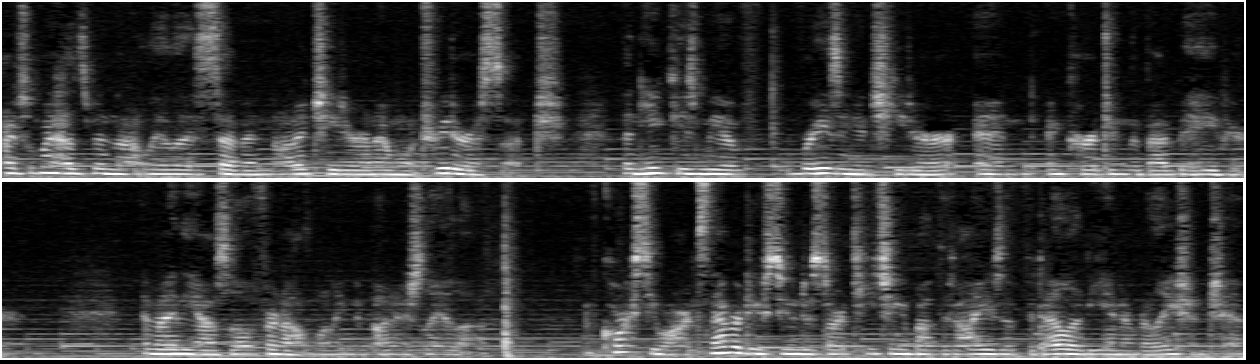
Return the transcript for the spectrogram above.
I told my husband that Layla is seven, not a cheater, and I won't treat her as such. Then he accused me of raising a cheater and encouraging the bad behavior. Am I the asshole for not wanting to punish Layla? Of course you are. It's never too soon to start teaching about the values of fidelity in a relationship.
